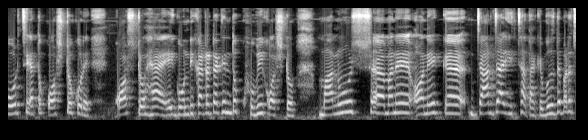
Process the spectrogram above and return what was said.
করছে এত কষ্ট করে, কষ্ট হ্যাঁ এই গন্ডি কাটাটা কিন্তু খুবই কষ্ট। মানুষ মানে অনেক যার যা ইচ্ছা থাকে, বুঝতে পারছ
